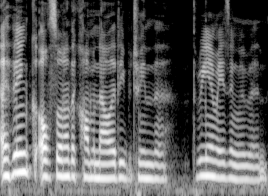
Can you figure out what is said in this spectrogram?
I think also another commonality between the three amazing women,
